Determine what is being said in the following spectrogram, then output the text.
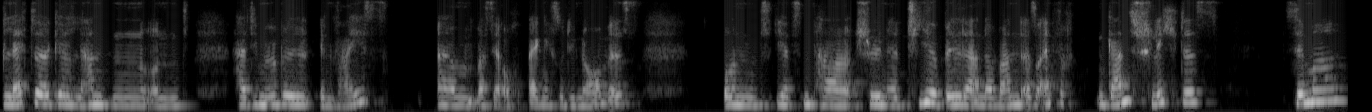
Blätter gelanden und halt die Möbel in weiß, ähm, was ja auch eigentlich so die Norm ist. Und jetzt ein paar schöne Tierbilder an der Wand. Also einfach ein ganz schlichtes Zimmer,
